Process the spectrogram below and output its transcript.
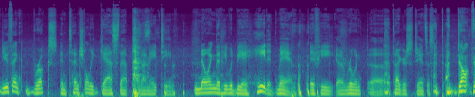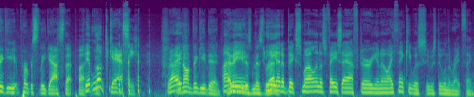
Do you think Brooks intentionally gassed that putt on 18? knowing that he would be a hated man if he uh, ruined uh, Tiger's chances. I don't think he purposely gassed that putt. It but looked gassy, right? I don't think he did. I, I think he just misread it. He had it. a big smile on his face after. You know, I think he was he was doing the right thing.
